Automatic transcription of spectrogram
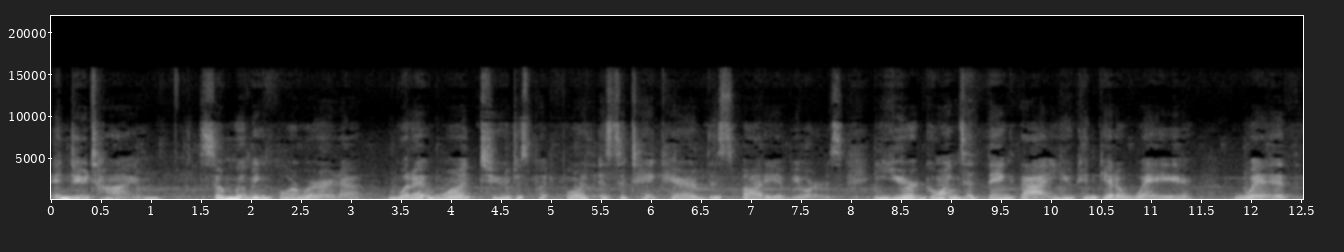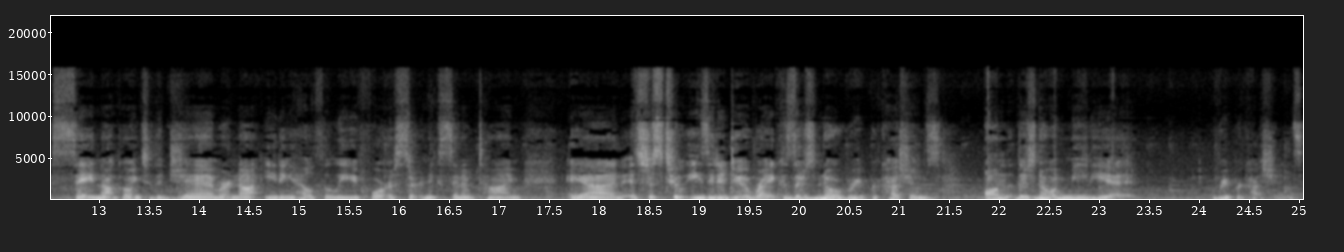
in due time. So, moving forward, what I want to just put forth is to take care of this body of yours. You're going to think that you can get away with, say, not going to the gym or not eating healthily for a certain extent of time. And it's just too easy to do, right? Because there's no repercussions on, there's no immediate repercussions.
